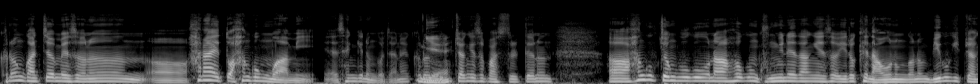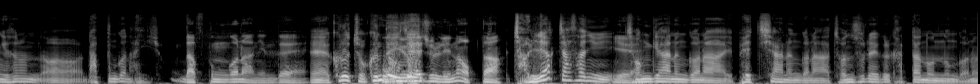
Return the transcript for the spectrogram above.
그런 관점에서는 어, 하나의 또 항공모함이 생기는 거잖아요. 그런 예. 입장에서 봤을 때는 어, 한국 정부나 혹은 국민의당에서 이렇게 나오는 거는 미국 입장에서는 어, 나쁜 건 아니죠. 나쁜 건 아닌데 예, 그렇죠. 근데 이제 줄 리는 없다. 전략 자산이 예. 전개하는 거나 배치하는 거나 전술핵을 갖다 놓는 거는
